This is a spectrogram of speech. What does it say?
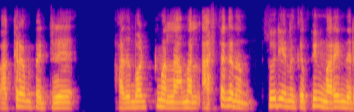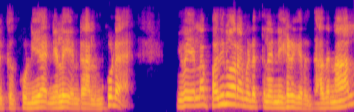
வக்ரம் பெற்று அது மட்டுமல்லாமல் அஸ்தகதம் சூரியனுக்கு பின் மறைந்து இருக்கக்கூடிய நிலை என்றாலும் கூட இவையெல்லாம் பதினோராம் இடத்துல நிகழ்கிறது. அதனால்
